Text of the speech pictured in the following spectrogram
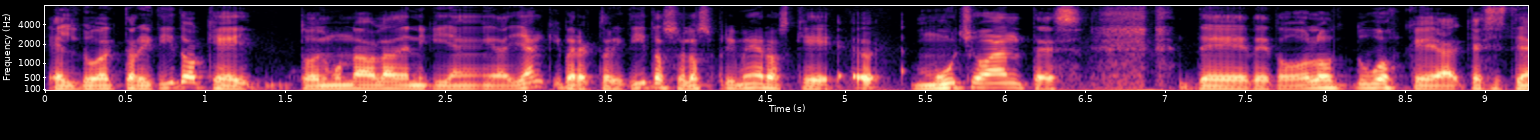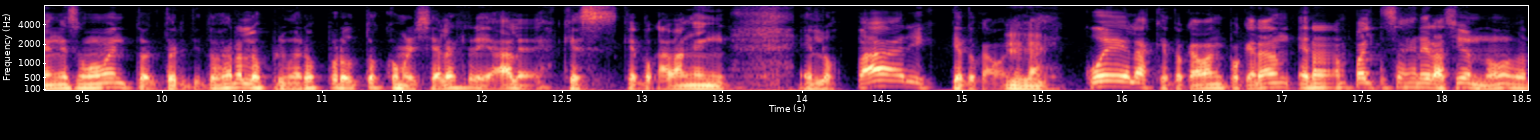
el dúo Héctor y Tito, que todo el mundo habla de Nicky Young y de Yankee, pero Héctor y Tito son los primeros que eh, mucho antes de, todos los dúos que, existían en ese momento, Héctor y Tito eran los primeros productos comerciales reales que, que tocaban en, los paris, que tocaban en las escuelas, que tocaban, porque eran, eran de esa generación, ¿no?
